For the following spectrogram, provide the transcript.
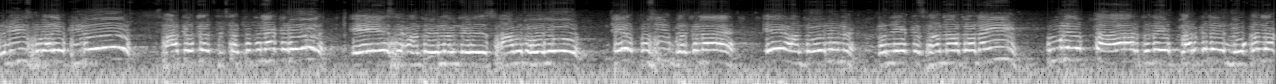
ਪੁਲਿਸ ਵਾਲੇ ਵੀਰੋ ਸਾਡੇ ਤੇ ਤਸ਼ੱਦਦ ਨਾ ਕਰੋ। ਇਸ ਅੰਦੋਲਨ ਦੇ ਸ਼ਾਮਲ ਹੋ ਜਾਓ। ਜੇ ਤੁਸੀਂ ਬਚਣਾ ਇਹ ਅੰਦੋਲਨ ਕੱਲੇ ਕਿਸਾਨਾਂ ਦਾ ਨਹੀਂ, ਪੂਰੇ ਭਾਰਤ ਦੇ ਵਰਗ ਦੇ ਲੋਕਾਂ ਦਾ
